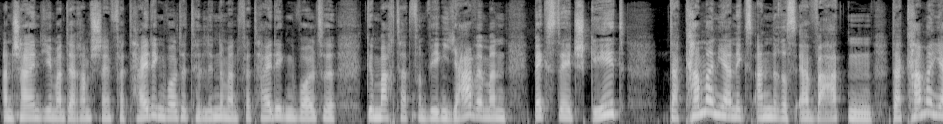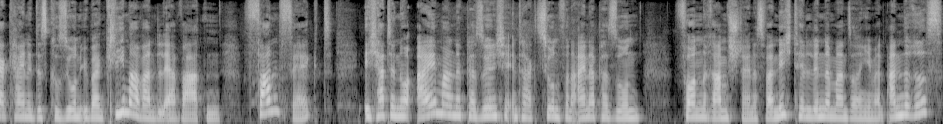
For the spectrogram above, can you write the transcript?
anscheinend jemand, der Rammstein verteidigen wollte, Till Lindemann verteidigen wollte, gemacht hat, von wegen, ja, wenn man Backstage geht, da kann man ja nichts anderes erwarten. Da kann man ja keine Diskussion über den Klimawandel erwarten. Fun Fact, ich hatte nur einmal eine persönliche Interaktion von einer Person von Rammstein. Es war nicht Till Lindemann, sondern jemand anderes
